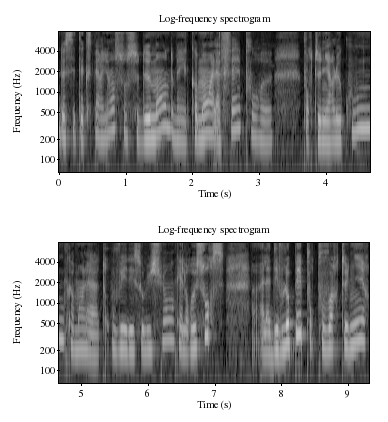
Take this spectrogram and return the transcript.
de cette expérience. On se demande, mais comment elle a fait pour euh, pour tenir le coup Comment elle a trouvé des solutions Quelles ressources elle a développé pour pouvoir tenir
